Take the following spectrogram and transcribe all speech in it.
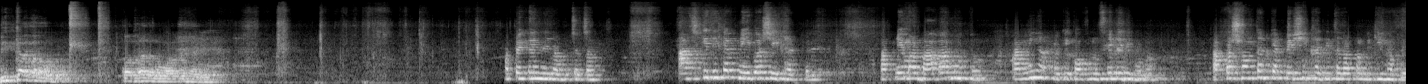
ভিক্ষা করো কথা যেন মাথায় থাকে। আমি দিলাম চাচা? আজকে থেকে আপনি এই বাসেই থাকবেন। আপনি আমার বাবার মতো আমি আপনাকে কখনো ফেলে দিব না। আপনার সন্তানকে আপনি শিক্ষা দিতে না পারলে কি হবে?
